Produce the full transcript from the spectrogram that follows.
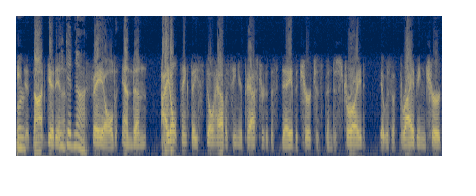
Or? He did not get in. He did not. Failed, and then I don't think they still have a senior pastor to this day. The church has been destroyed. It was a thriving church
